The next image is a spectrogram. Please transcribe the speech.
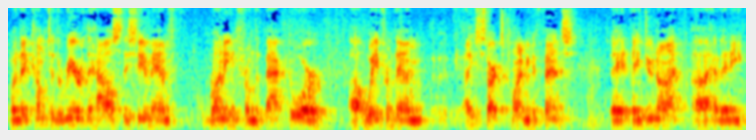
When they come to the rear of the house, they see a man running from the back door uh, away from them. He starts climbing a fence. They, they do not uh, have any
